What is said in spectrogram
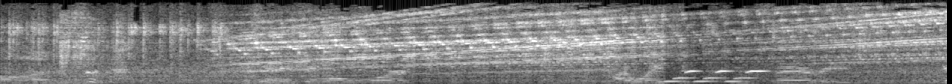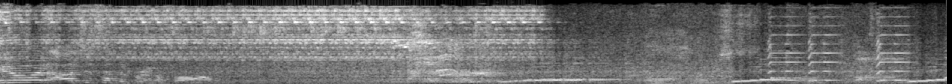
on. If anything will work, I wasted two fairies. You know what? I'll just have to bring a bomb. Ugh, I'm just gonna bomb.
